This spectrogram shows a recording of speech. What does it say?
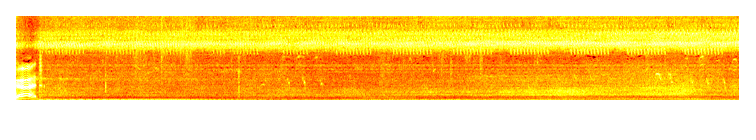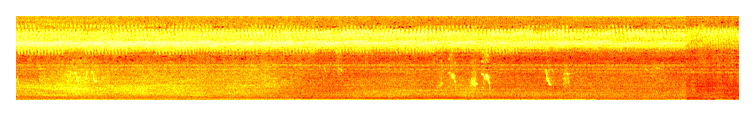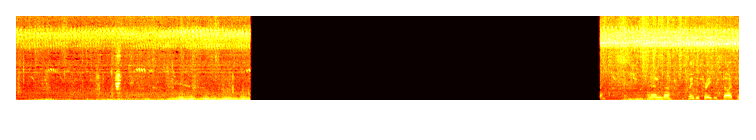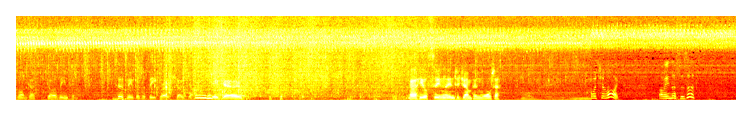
Good. And uh, 23 decides he won't go, go eventing. Certainly with a B grade show jump. There you go. Oh, he'll soon learn to jump in water. What you like. I mean, this is it.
